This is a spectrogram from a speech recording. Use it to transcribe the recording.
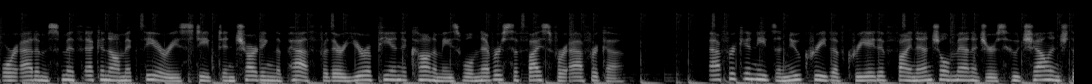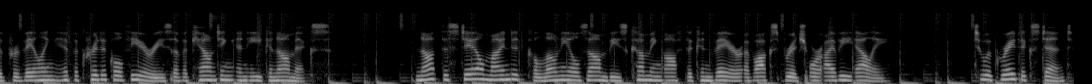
or Adam Smith economic theories steeped in charting the path for their European economies will never suffice for Africa. Africa needs a new creed of creative financial managers who challenge the prevailing hypocritical theories of accounting and economics. Not the stale-minded colonial zombies coming off the conveyor of Oxbridge or Ivy Alley. To a great extent,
